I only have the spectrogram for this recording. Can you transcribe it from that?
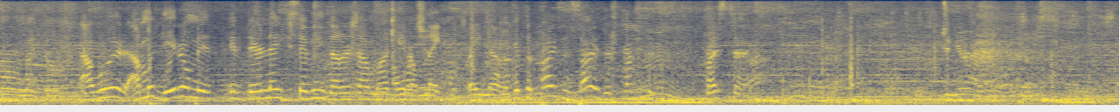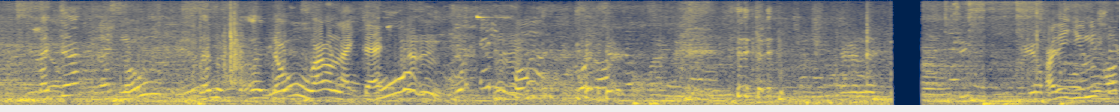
I don't like those. I would. I'm gonna get them if, if they're like seventy dollars. I'm gonna get them like right now. Look at the price inside. There's probably the price tag. Junior has. You like that? No, That looks ugly. no, I don't like that. Mm-mm. Are they unisex?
